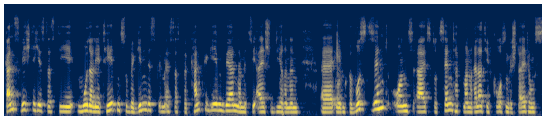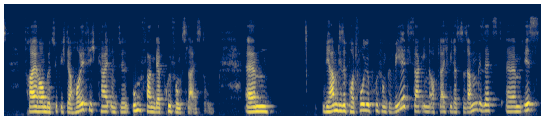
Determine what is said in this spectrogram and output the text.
Ganz wichtig ist, dass die Modalitäten zu Beginn des Semesters bekannt gegeben werden, damit sie allen Studierenden äh, eben bewusst sind. Und als Dozent hat man relativ großen Gestaltungsfreiraum bezüglich der Häufigkeit und dem Umfang der Prüfungsleistung. Ähm, wir haben diese Portfolioprüfung gewählt. Ich sage Ihnen auch gleich, wie das zusammengesetzt ähm, ist.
